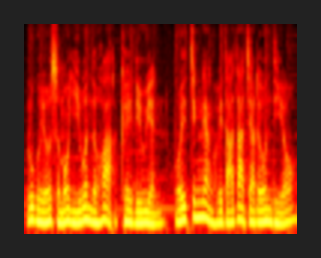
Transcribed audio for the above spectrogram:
如果有什么疑问的话，可以留言，我会尽量回答大家的问题哦。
